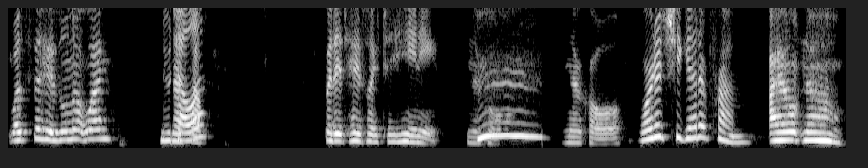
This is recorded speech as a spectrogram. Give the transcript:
what's the hazelnut one? Nutella? But it tastes like tahini. Nicole. Mm. Nicole. Where did she get it from? I don't know.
